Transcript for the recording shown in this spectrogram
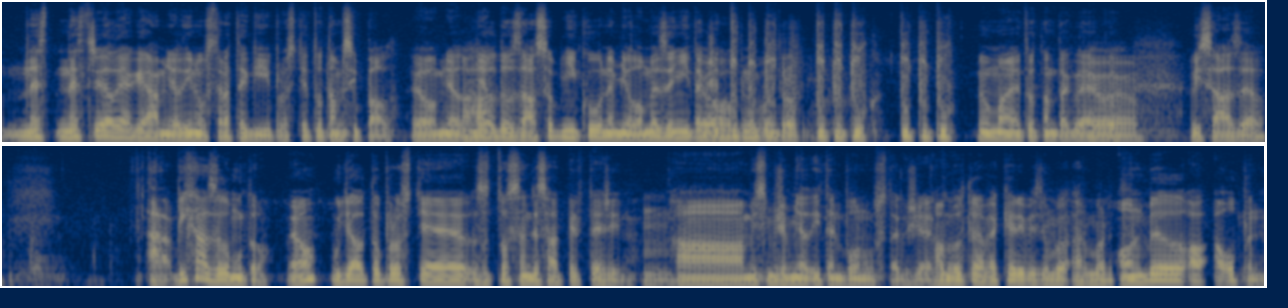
nes, nestřelil jak já, měl jinou strategii, prostě to tam sypal, jo, měl, Aha. měl do zásobníku, neměl omezení, takže Jo, tu, tu, tu, tu, tu, tu, tu, tu, tu, no má to tam takhle Jo, jako jo. vysázel. A vycházelo mu to, jo, udělal to prostě za 175 vteřin Hmm. a myslím, že měl i ten bonus, takže A jako, on byl teda v jaké divizi? On byl Armored? on byl a, a open,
